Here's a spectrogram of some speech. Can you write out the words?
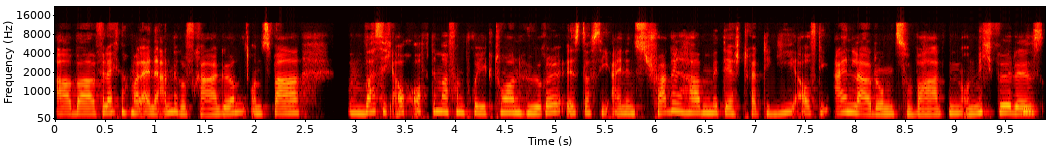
Aber vielleicht noch mal eine andere Frage und zwar was ich auch oft immer von Projektoren höre, ist, dass sie einen Struggle haben mit der Strategie, auf die Einladung zu warten. Und mich würde hm. es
